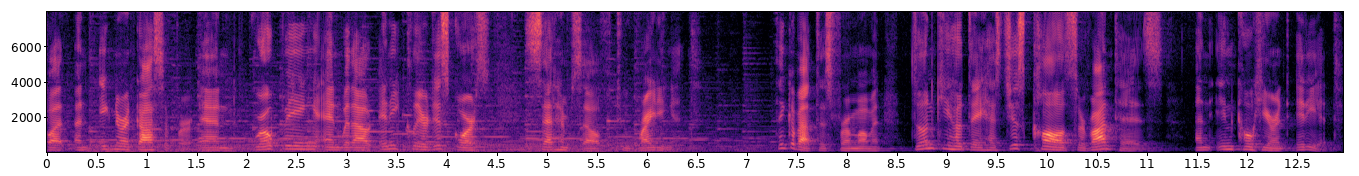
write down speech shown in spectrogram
but an ignorant gossiper, and groping and without any clear discourse, set himself to writing it. Think about this for a moment. Don Quixote has just called Cervantes an incoherent idiot.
